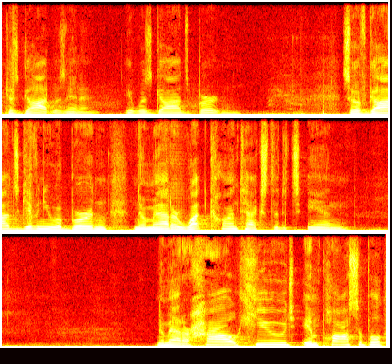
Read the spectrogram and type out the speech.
Because God was in it, it was God's burden. So if God's given you a burden, no matter what context that it's in, no matter how huge, impossible,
